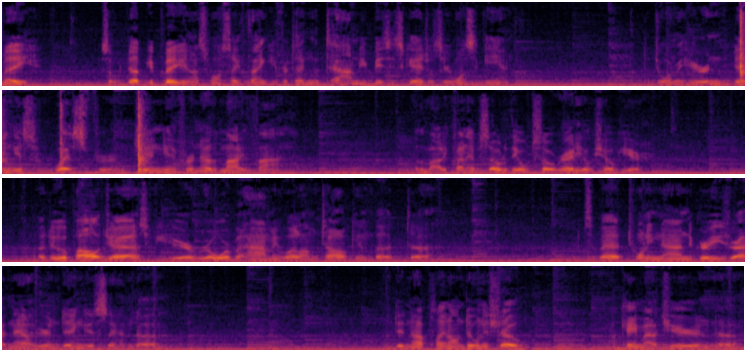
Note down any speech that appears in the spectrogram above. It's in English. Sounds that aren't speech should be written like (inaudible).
me. So, WB, I just want to say thank you for taking the time to your busy schedules here once again to join me here in Dingess, West Virginia, for another mighty fine, another mighty fine episode of the Old Soul Radio Show here. I do apologize if you hear a roar behind me while I'm talking, but uh, it's about 29 degrees right now here in Dingess, and uh, did not plan on doing a show. I came out here and uh,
